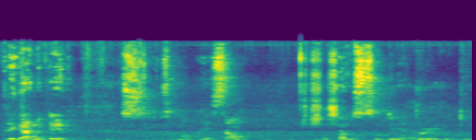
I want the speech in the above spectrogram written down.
Obrigado, meu querido. Só uma correção. Eu sou diretor de cultura.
